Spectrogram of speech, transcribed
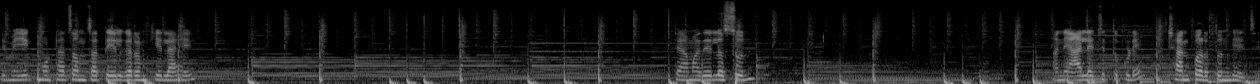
ते मी एक मोठा चमचा तेल गरम केला आहे. त्यामध्ये लसूण आणि आल्याचे तुकडे छान परतून घ्यायचे.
